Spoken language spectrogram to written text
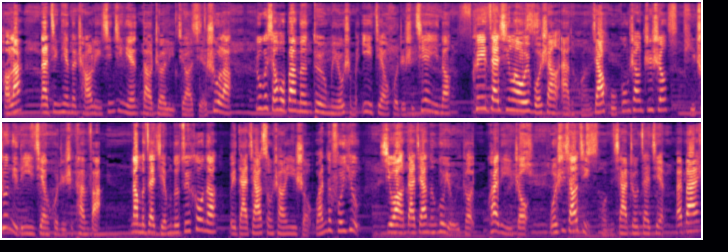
好啦，那今天的潮领新青年到这里就要结束了。如果小伙伴们对我们有什么意见或者是建议呢？可以在新浪微博上黄家湖工商之声提出你的意见或者是看法。那么在节目的最后呢，为大家送上一首《Wonderful You》，希望大家能够有一个愉快的一周。我是小景，我们下周再见，拜拜。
